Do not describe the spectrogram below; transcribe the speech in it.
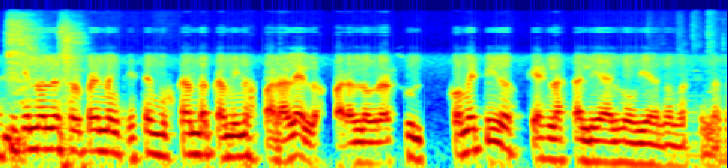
Así que no les sorprendan que estén buscando caminos paralelos para lograr su cometido, que es la salida del gobierno nacional.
